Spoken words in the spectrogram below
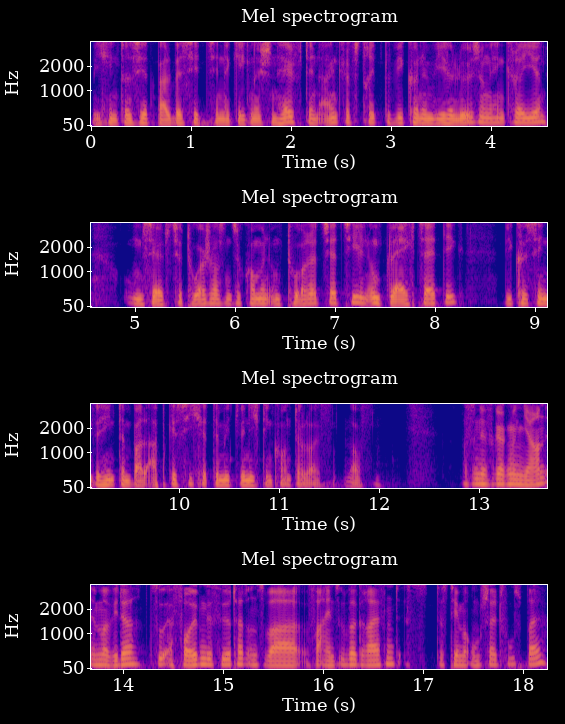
Mich interessiert Ballbesitz in der gegnerischen Hälfte, in Angriffsdrittel. Wie können wir hier Lösungen kreieren, um selbst zu Torschancen zu kommen, um Tore zu erzielen und gleichzeitig wie sind wir hinterm Ball abgesichert, damit wir nicht in Konter laufen. Was in den vergangenen Jahren immer wieder zu Erfolgen geführt hat, und zwar vereinsübergreifend, ist das Thema Umschaltfußball.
